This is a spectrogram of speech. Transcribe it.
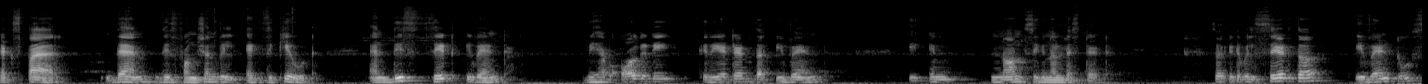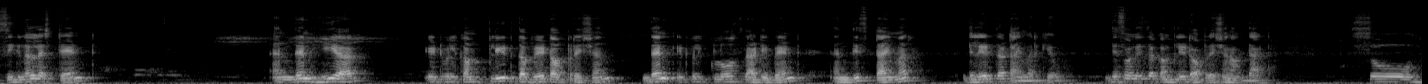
expire then this function will execute. And this set event we have already created the event in non-signal state so it will set the event to signal state and then here it will complete the wait operation. Then it will close that event and this timer delete the timer queue. This one is the complete operation of that. So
